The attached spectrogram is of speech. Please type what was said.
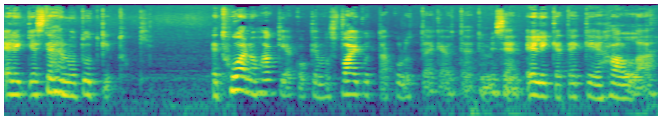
eli sitähän on tutkittukin. Että huono hakijakokemus vaikuttaa kuluttajakäyttäytymiseen, eli tekee hallaa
